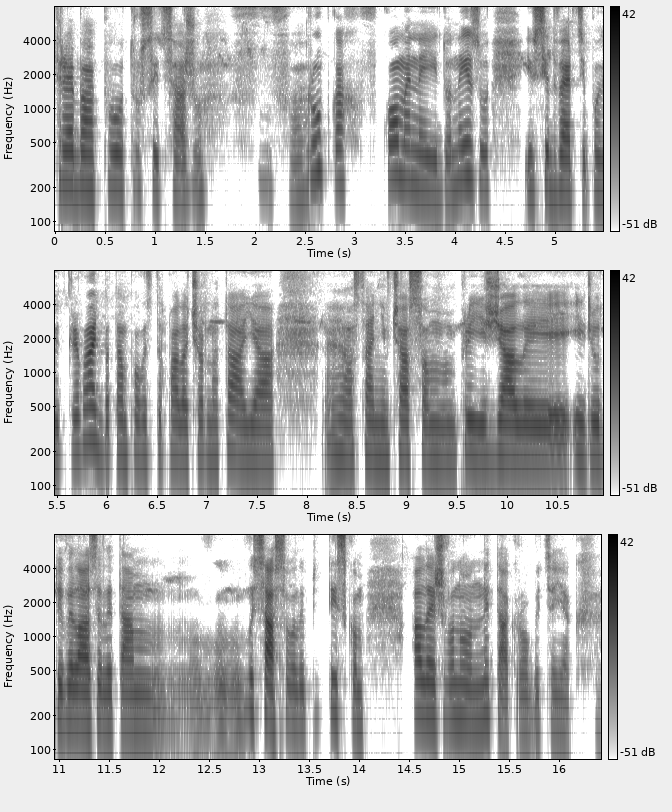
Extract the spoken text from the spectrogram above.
треба потрусити сажу в грубках, в комини і донизу, і всі дверці повідкривати, бо там повиступала чорнота. Я е, останнім часом приїжджали і люди вилазили там, висасували під тиском. Але ж воно не так робиться, як е,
